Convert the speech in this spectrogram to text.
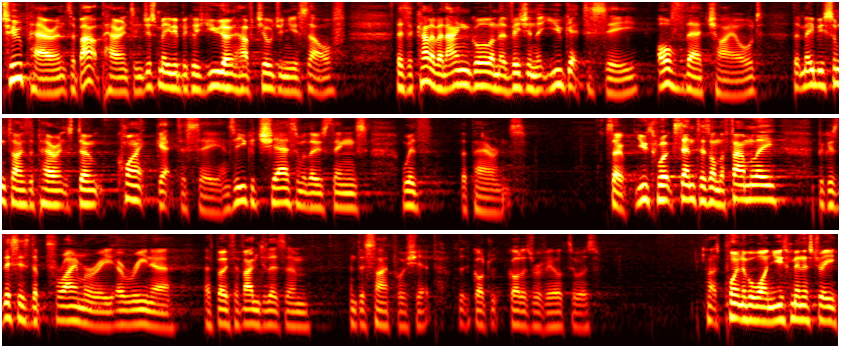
to parents about parenting just maybe because you don't have children yourself. There's a kind of an angle and a vision that you get to see of their child that maybe sometimes the parents don't quite get to see. And so you could share some of those things with the parents. So, youth work centers on the family because this is the primary arena of both evangelism and discipleship that God, God has revealed to us. That's point number one youth ministry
